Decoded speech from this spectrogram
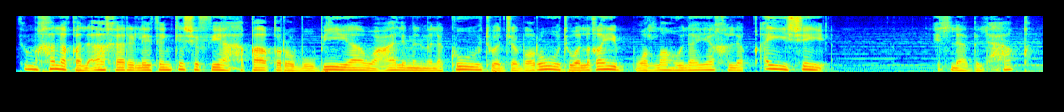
ثم خلق الآخر لتنكشف فيها حقائق الربوبية وعالم الملكوت والجبروت والغيب والله لا يخلق أي شيء إلا بالحق.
